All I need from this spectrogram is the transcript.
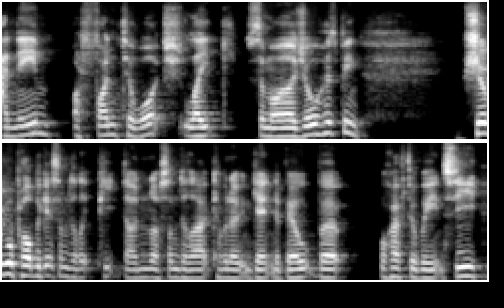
a name or fun to watch like Samoa Joe has been. Sure, we'll probably get somebody like Pete Dunne or somebody like that coming out and getting the belt, but we'll have to wait and see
